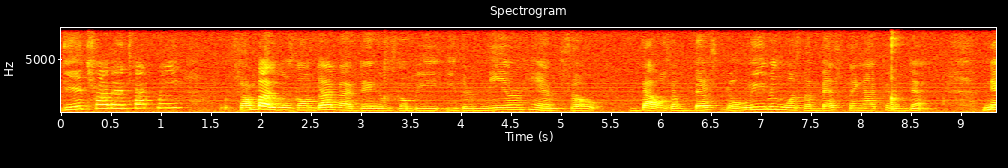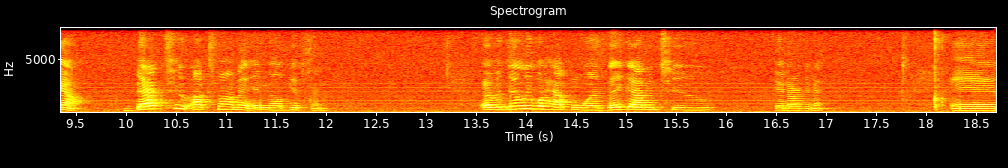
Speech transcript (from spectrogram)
did try to attack me, somebody was going to die that day. It was going to be either me or him. So that was the best, the leaving was the best thing I could have done. Now, back to Oksana and Mel Gibson. Evidently what happened was they got into an argument. And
